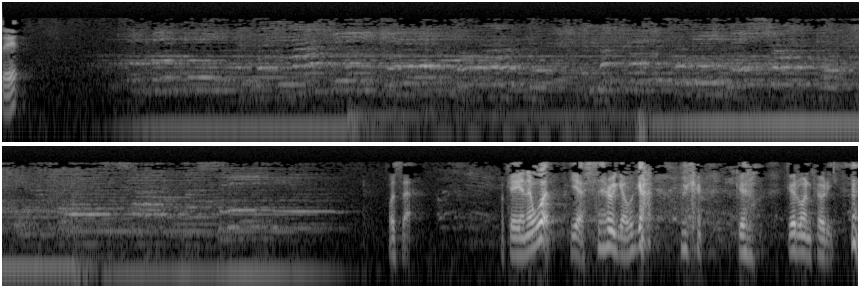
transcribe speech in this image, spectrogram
say it. What's that? Okay, and then what? Yes, there we go. We got, we got good, good one, Cody.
